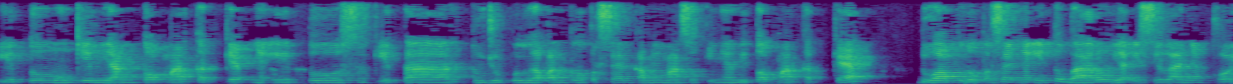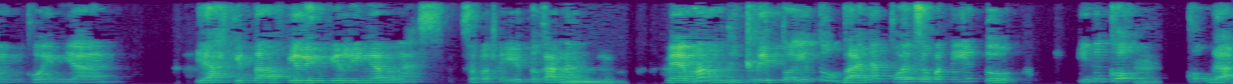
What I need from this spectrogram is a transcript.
itu mungkin yang top market cap-nya itu sekitar 70-80% kami masukinnya di top market cap. 20 persennya itu baru ya istilahnya koin-koin yang ya kita feeling-feelingan lah seperti itu karena hmm. memang di kripto itu banyak koin seperti itu ini kok hmm. kok nggak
